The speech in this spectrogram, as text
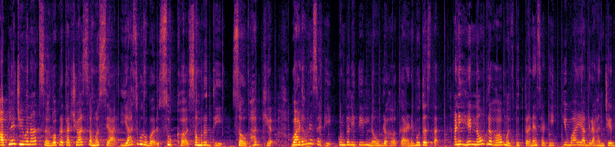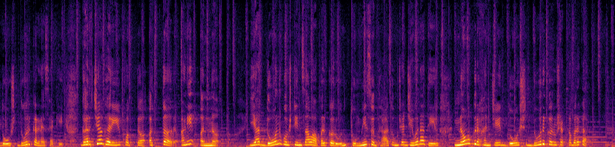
आपल्या जीवनात सर्व प्रकारच्या समस्या याचबरोबर सुख समृद्धी सौभाग्य वाढवण्यासाठी कुंडलीतील नवग्रह कारणीभूत असतात. आणि हे नवग्रह मजबूत करण्यासाठी किंवा या ग्रहांचे दोष दूर करण्यासाठी घरच्या घरी फक्त अत्तर आणि अन्न या दोन गोष्टींचा वापर करून तुम्ही सुद्धा तुमच्या जीवनातील नवग्रहांचे दोष दूर करू शकता बरं का?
